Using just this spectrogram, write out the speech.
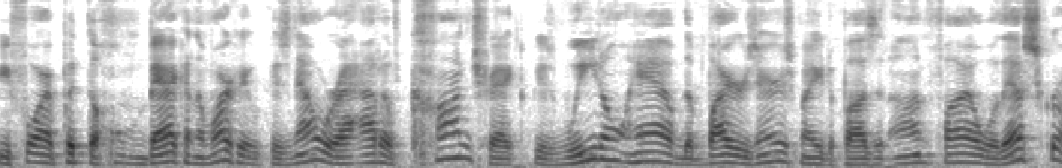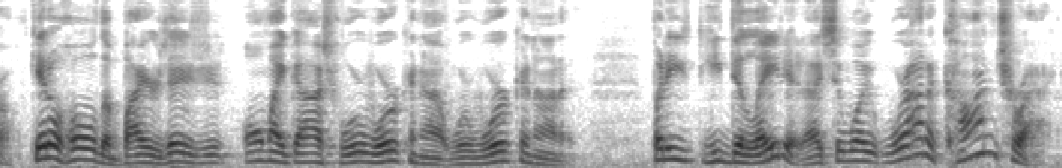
before I put the home back on the market because now we're out of contract because we don't have the buyer's earnest money deposit on file with escrow. Get a hold of the buyer's agent. Oh my gosh, we're working on it. We're working on it. But he, he delayed it. I said, Well, we're out of contract.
